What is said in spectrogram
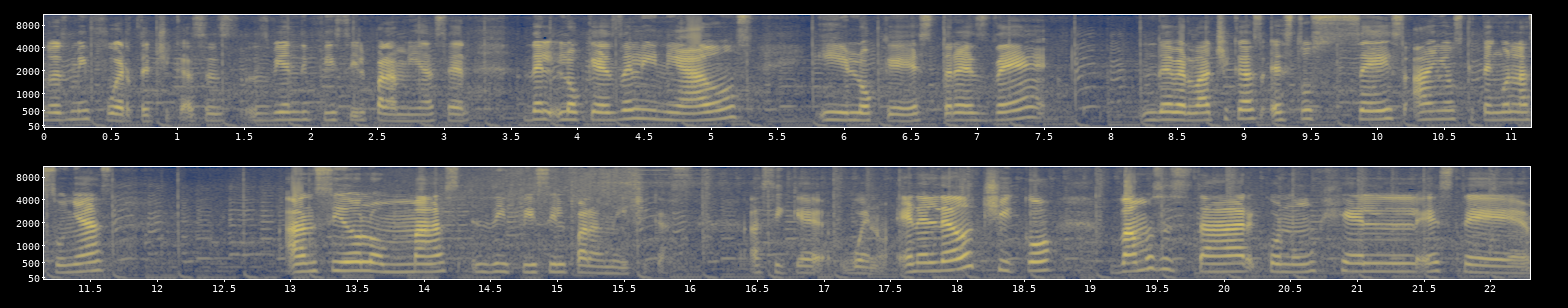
no es mi fuerte, chicas, es, bien difícil para mí hacer de lo que es delineados y lo que es 3D. De verdad, chicas, estos 6 años que tengo en las uñas han sido lo más difícil para mí, chicas. Así que bueno, en el dedo chico Vamos a estar con un gel, este,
